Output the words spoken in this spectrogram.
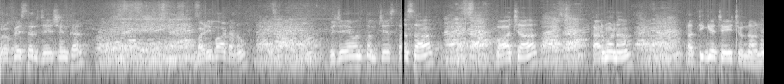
ప్రొఫెసర్ జయశంకర్ బడిబాటను విజయవంతం చేస్తా వాచ కర్మణ ప్రతిజ్ఞ చేయుచున్నాను.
